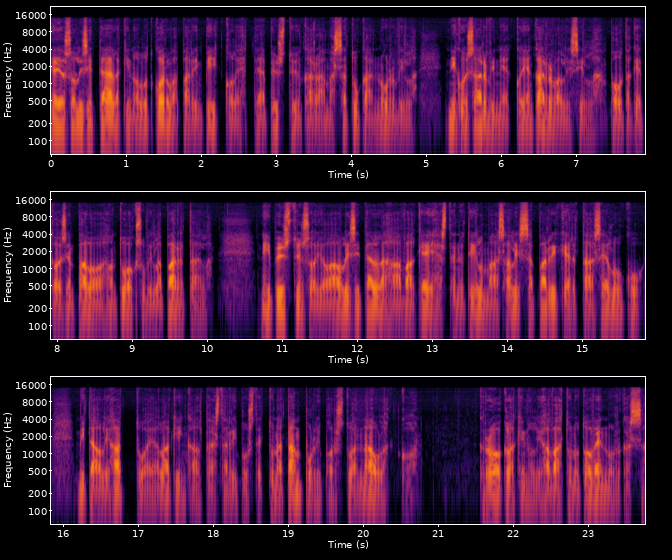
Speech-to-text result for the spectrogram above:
ja jos olisi täälläkin ollut korvaparin piikkolehteä pystyyn karaamassa tukan nurvilla, niin kuin sarviniekkojen karvallisilla, poutaketoisen paloahon tuoksuvilla partailla, niin pystyn sojoa olisi tällä haavaa keihästänyt ilmaa salissa pari kertaa se luku, mitä oli hattua ja lakin kaltaista ripustettuna tampuriporstuan naulakkoon. Krooklakin oli havahtunut ovennurkassa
